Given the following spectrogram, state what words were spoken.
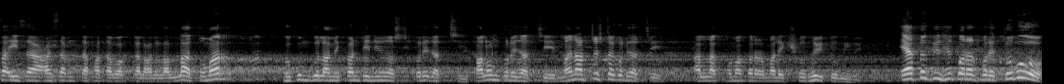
ফাইজা আজম তাফাতাবাক্কাল আল্লাহ, তোমার হুকুমগুলো আমি কন্টিনিউয়াস করে যাচ্ছি, পালন করে যাচ্ছি, মানার চেষ্টা করে যাচ্ছি। আল্লাহ ক্ষমা করার মালিক শুধুই তুমি। এত কিছু করার পরে তবুও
